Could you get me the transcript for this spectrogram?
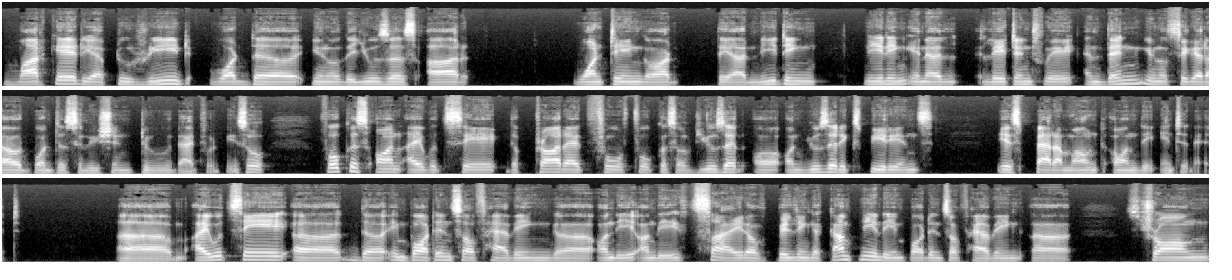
market. You have to read what the you know the users are wanting or they are needing needing in a latent way, and then you know figure out what the solution to that would be. So focus on, I would say, the product. Focus of user or on user experience is paramount on the internet. Um, I would say uh, the importance of having uh, on the on the side of building a company, the importance of having a strong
